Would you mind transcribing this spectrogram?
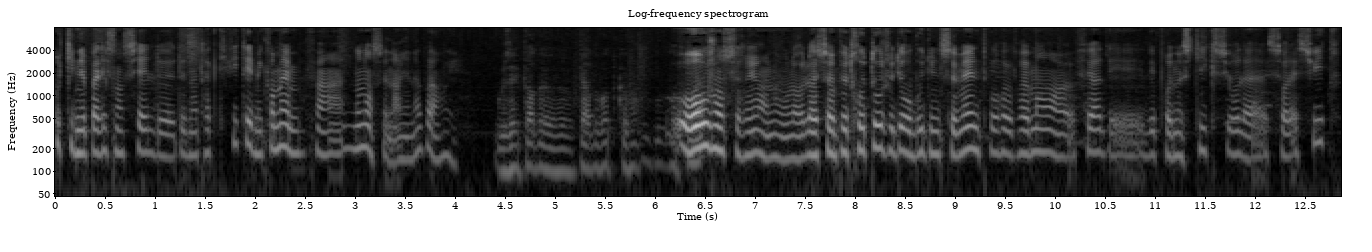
euh, qui n'est pas l'essentiel de, de notre activité, mais quand même. Enfin, non, non, ça n'a rien à voir, oui. Vous avez peur de perdre votre commande Oh, j'en sais rien. Non, là, là, c'est un peu trop tôt, je veux dire, au bout d'une semaine, pour vraiment faire des, des pronostics sur la, sur la suite.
